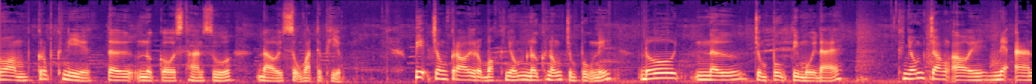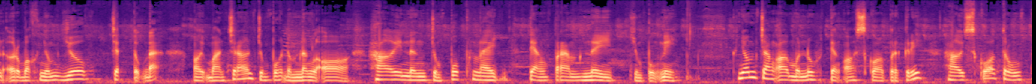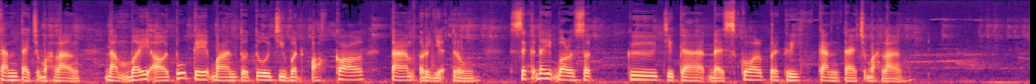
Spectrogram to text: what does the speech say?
នាំគ្រប់គ្នាទៅនគរស្ថានសួគ៌ដោយសុវត្ថិភាព ពាក្យចុងក្រោយរបស់ខ្ញុំនៅក្នុងជំពូកនេះដូចនៅជំពូកទី1ដែរខ្ញុំចង់ឲ្យអ្នកអានរបស់ខ្ញុំយកចិត្តទុកដាក់ឲ្យបានច្រើនចំពោះដំណឹងល្អហើយនឹងចំពោះផ្នែកទាំង5នៃជំពូកនេះ ខ្ញុំចង់ឲ្យមនុស្សទាំងអស់ស្គាល់ព្រះគ្រីស្ទហើយស្គាល់ទ្រង់កាន់តែច្បាស់ឡើង ដើម្បីឲ្យពួកគេបានទទួលជីវិតអស់កលតាមរយៈទ្រង់សេចក្តីបរិសុទ្ធគឺជាការដែលស្គាល់ព្រះគ្រីស្ទកាន់តែច្បាស់ឡើង។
